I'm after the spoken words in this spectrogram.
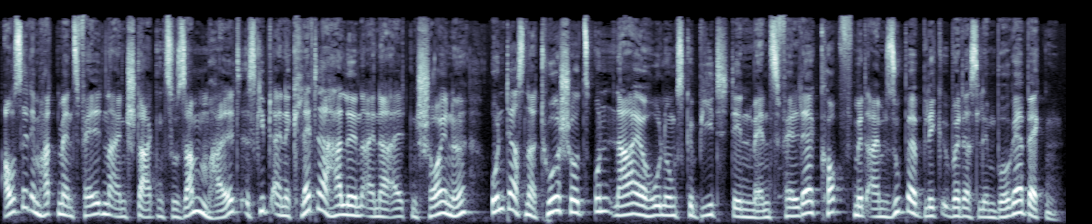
Außerdem hat Mensfelden einen starken Zusammenhalt, es gibt eine Kletterhalle in einer alten Scheune und das Naturschutz- und Naherholungsgebiet den Mensfelder Kopf mit einem super Blick über das Limburger Becken.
